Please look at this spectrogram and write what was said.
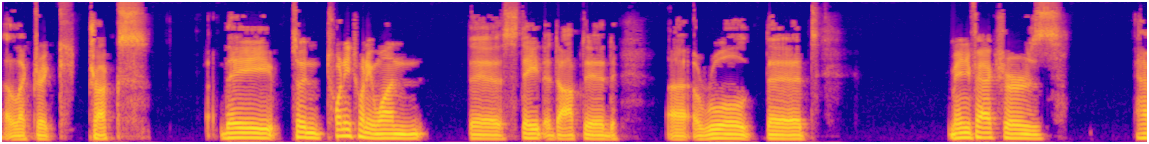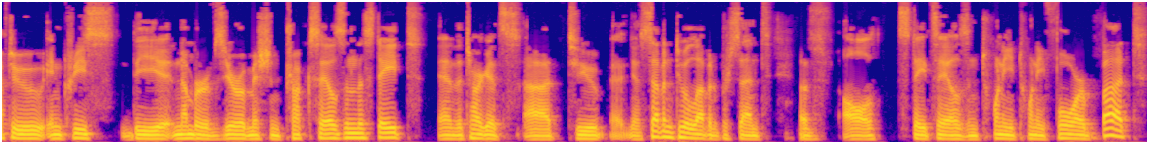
electric trucks. They so in 2021 the state adopted uh, a rule that manufacturers have to increase the number of zero emission truck sales in the state and the targets uh, to uh, you know, 7 to 11% of all state sales in 2024 but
